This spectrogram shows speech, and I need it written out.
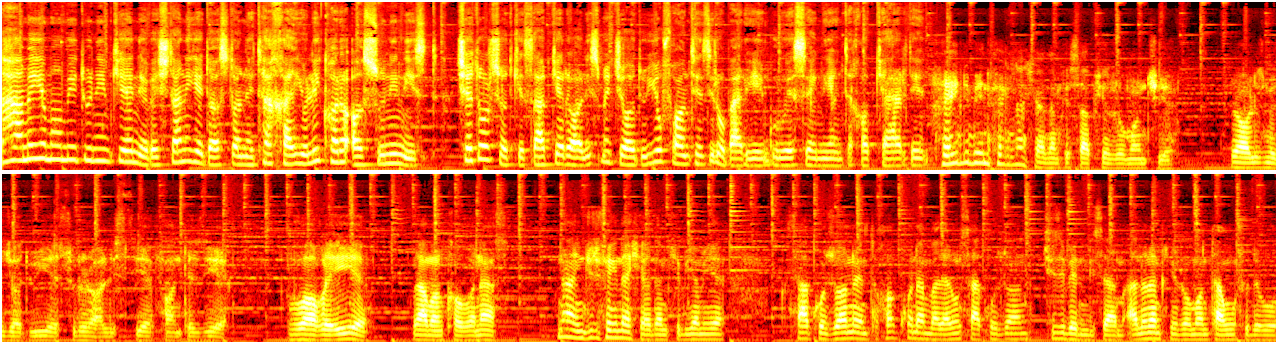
همه ما می‌دونیم که نوشتن یه داستان تخیلی کار آسونی نیست. چطور شد که سبک رئالیسم جادویی و فانتزی رو برای این گروه سنی انتخاب کردین؟ خیلی به این فکر نکردم که سبک رمان چیه. رئالیسم جادویی سورئالیستی فانتزی واقعی روانکاوانه است. نه اینجوری فکر نکردم که بیام یه سبک و ژانر انتخاب کنم و در اون سبک چیزی بنویسم. الانم که این رمان تموم شده و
